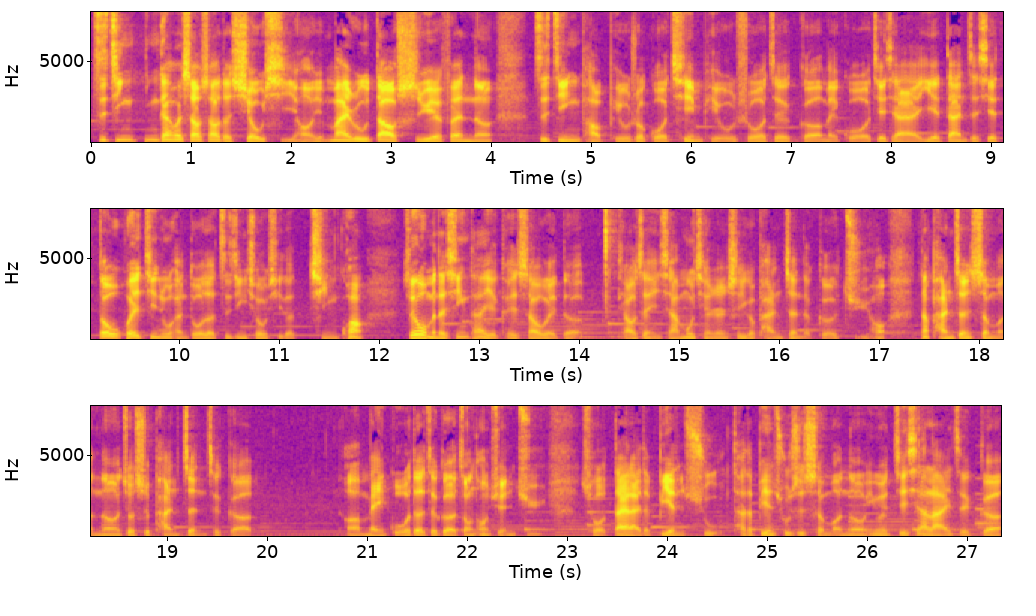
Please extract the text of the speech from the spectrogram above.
资金应该会稍稍的休息哈，迈入到十月份呢。资金跑，比如说国庆，比如说这个美国，接下来耶诞这些都会进入很多的资金休息的情况，所以我们的心态也可以稍微的 调整一下。目前仍是一个盘整的格局哈。那盘整什么呢？就是盘整这个呃美国的这个总统选举所带来的变数。它的变数是什么呢？因为接下来这个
